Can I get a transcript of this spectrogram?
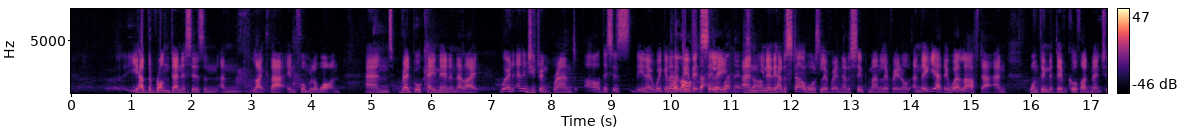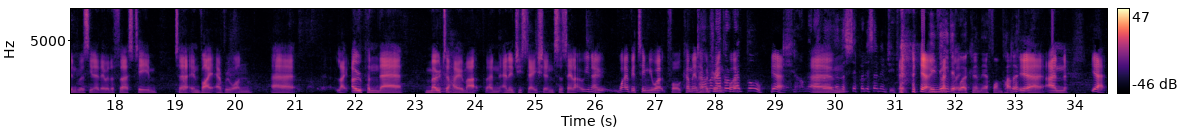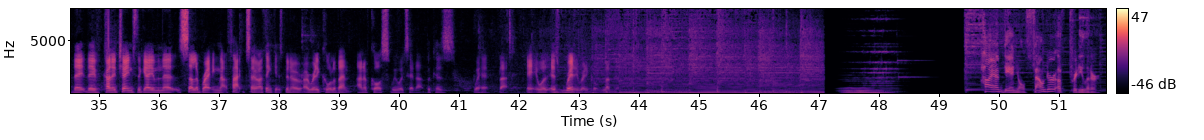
you had the Ron Dennises and, and like that in Formula One, and Red Bull came in and they're like, we're an energy drink brand. Oh, this is you know we're going to be a bit a silly, they, and start? you know they had a Star Wars livery and they had a Superman livery and all, and they yeah they were laughed at. And one thing that David Coulthard mentioned was you know they were the first team to invite everyone, uh, like open their motorhome up and energy station to say like oh, you know whatever team you work for come in have come a and drink have a What- Red Bull. yeah Come and have, a, Um, have a sip of this energy drink. Yeah, you need it working in the F1 paddock. yeah, and yeah, they, they've kind of changed the game and they're celebrating that fact. So I think it's been a, a really cool event. And of course, we would say that because we're here. But it, it was it's really really cool. Loved it. Hi, I'm Daniel, founder of Pretty Litter.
